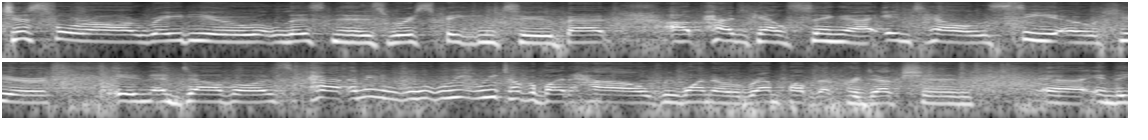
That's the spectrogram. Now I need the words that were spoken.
Just for our radio listeners, we're speaking to Pat, uh, Pat Gelsinger, Intel CEO here in Davos. Pat, I mean, we, we talk about how we want to ramp up that production uh, in the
